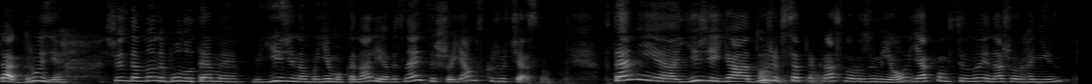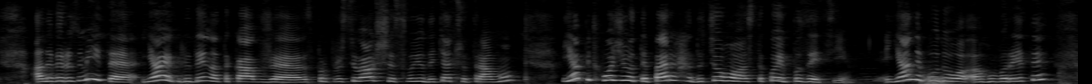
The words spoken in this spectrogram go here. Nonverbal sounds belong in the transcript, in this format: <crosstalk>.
Так, друзі, щось давно не було теми їжі на моєму каналі. А ви знаєте, що я вам скажу чесно. В темі е, їжі я дуже все прекрасно розумію, як функціонує наш організм. Але ви розумієте, я як людина, така вже пропрацювавши свою дитячу травму, я підходжу тепер до цього з такої позиції. Я не буду говорити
